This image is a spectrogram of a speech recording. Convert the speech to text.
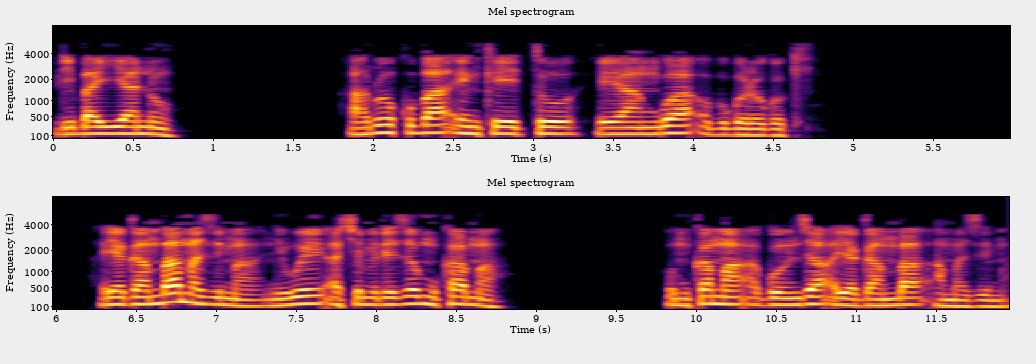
libayano Aro kuba enketo eyangwa obugorogoki. Ayagamba amazima niwe achemereze omukama. Omukama agonza ayagamba amazima.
